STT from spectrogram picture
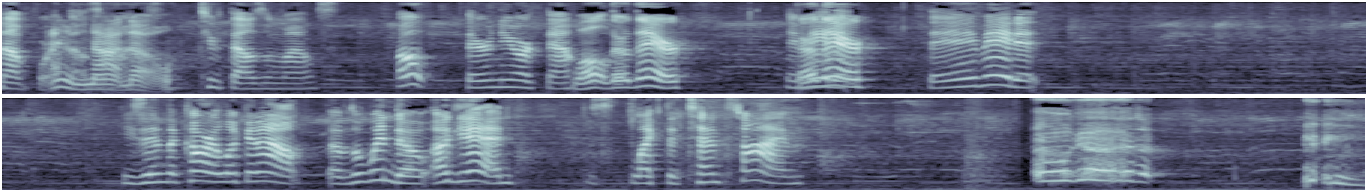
Not I 4,000 do not miles. know. 2,000 miles. Oh, they're in New York now. Well, they're there. they They're made there. It. They made it. He's in the car looking out of the window again. It's like the 10th time. Oh god.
